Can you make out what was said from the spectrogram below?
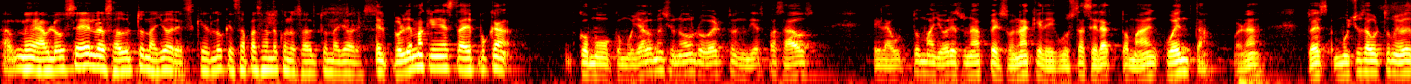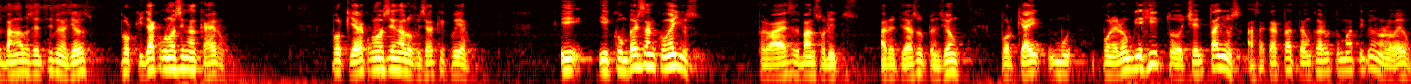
Ah, me habló usted de los adultos mayores. ¿Qué es lo que está pasando con los adultos mayores? El problema que en esta época, como, como ya lo mencionó don Roberto en días pasados, el adulto mayor es una persona que le gusta ser tomada en cuenta, ¿verdad? Entonces, muchos adultos mayores van a los centros financieros porque ya conocen al cajero, porque ya conocen al oficial que cuida, y, y conversan con ellos, pero a veces van solitos a retirar su pensión, porque hay poner a un viejito de 80 años a sacar plata de un carro automático, no lo veo.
